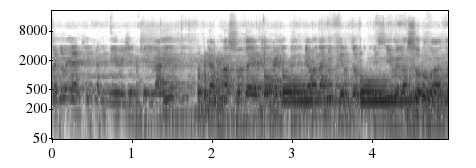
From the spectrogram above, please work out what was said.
सगळं या ठिकाणी नियोजन केलं आहे. त्यांना सुद्धा या ठिकाणी धन्यवाद आणि कीर्तन सेवेला सुरुवात.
